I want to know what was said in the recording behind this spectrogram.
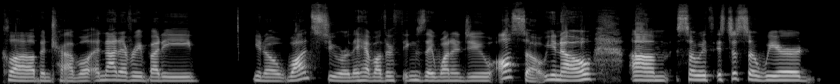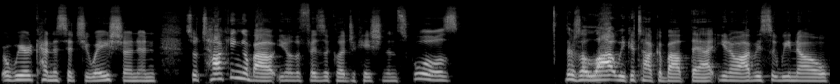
club and travel and not everybody you know wants to or they have other things they want to do also you know um so it's it's just a weird a weird kind of situation and so talking about you know the physical education in schools there's a lot we could talk about that. You know, obviously we know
